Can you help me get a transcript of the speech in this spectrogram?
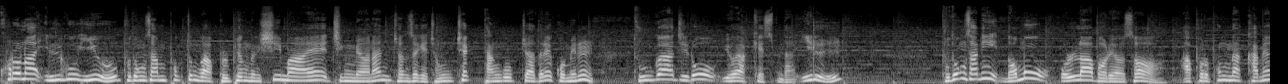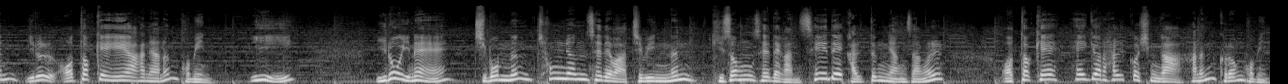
코로나19 이후 부동산 폭등과 불평등 심화에 직면한 전 세계 정책 당국자들의 고민을 두 가지로 요약했습니다. 1. 부동산이 너무 올라 버려서 앞으로 폭락하면 이를 어떻게 해야 하냐는 고민. 2. 이로 인해 집 없는 청년 세대와 집 있는 기성 세대 간 세대 갈등 양상을 어떻게 해결할 것인가 하는 그런 고민.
